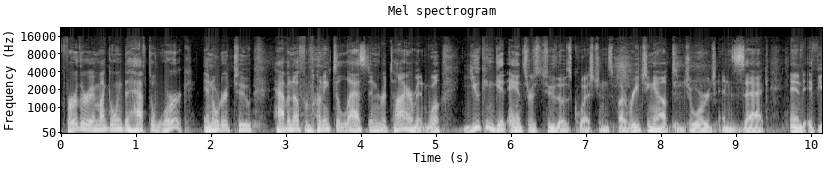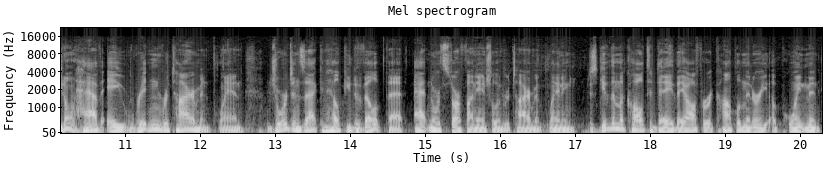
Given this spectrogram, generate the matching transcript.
further am I going to have to work in order to have enough money to last in retirement? Well, you can get answers to those questions by reaching out to George and Zach. And if you don't have a written retirement plan, George and Zach can help you develop that at North Star Financial and Retirement Planning. Just give them a call today. They offer a complimentary appointment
